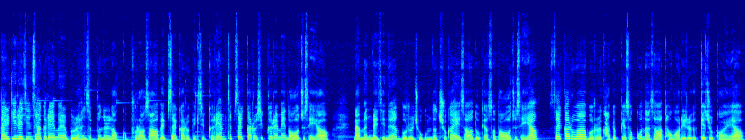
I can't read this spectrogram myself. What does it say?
딸기 레진 4g을 물 1스푼을 넣고 풀어서 맵쌀가루 110g, 찹쌀가루 10g에 넣어주세요. 남은 레진은 물을 조금 더 추가해서 녹여서 넣어주세요. 쌀가루와 물을 가볍게 섞고 나서 덩어리를 으깨줄 거예요.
